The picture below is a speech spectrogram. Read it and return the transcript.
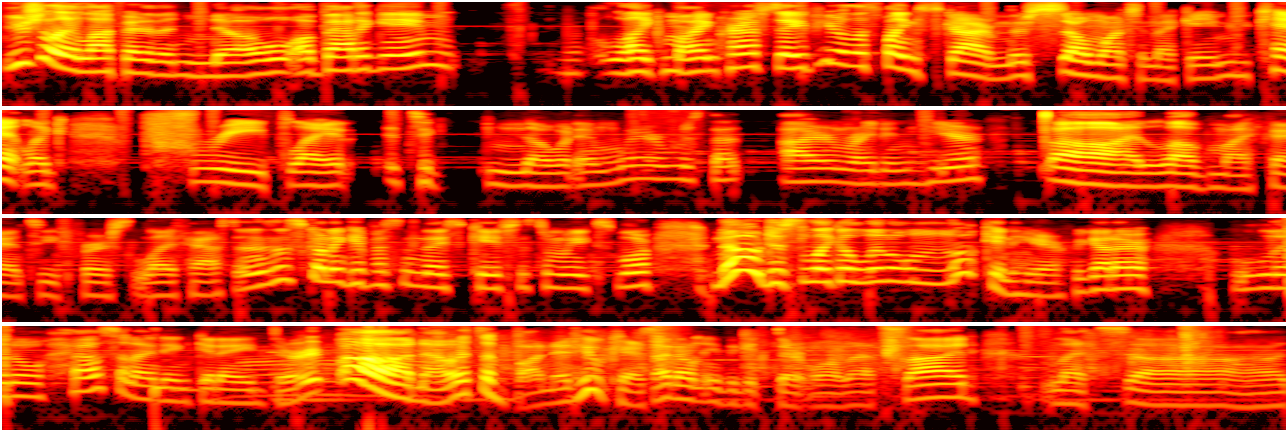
usually a lot better than know about a game like Minecraft. Say if you're Let's Playing Skyrim, there's so much in that game. You can't, like, pre-play it to know it. And where was that iron right in here? Oh, I love my fancy first life house. And is this going to give us a nice cave system we explore? No, just like a little nook in here. We got our little house and I didn't get any dirt. Oh, no, it's abundant. Who cares? I don't need to get dirt while on that side. Let's, uh,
